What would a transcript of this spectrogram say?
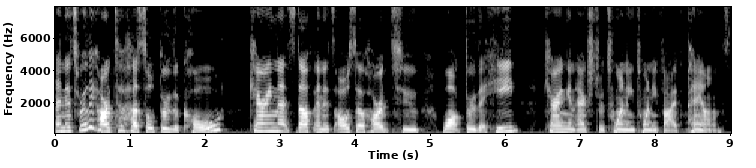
And it's really hard to hustle through the cold carrying that stuff and it's also hard to walk through the heat carrying an extra 20 25 pounds.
